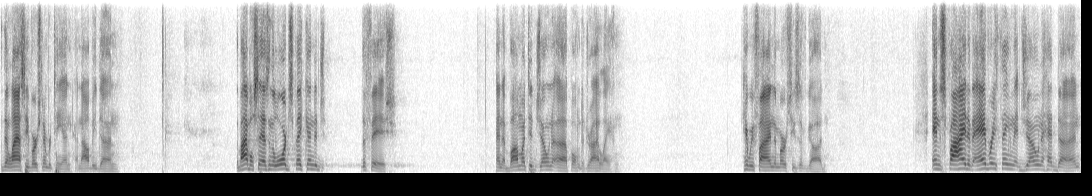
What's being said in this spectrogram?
But then, lastly, verse number 10, and I'll be done. The Bible says, And the Lord spake unto the fish, and it vomited Jonah up onto dry land. Here we find the mercies of God in spite of everything that Jonah had done,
